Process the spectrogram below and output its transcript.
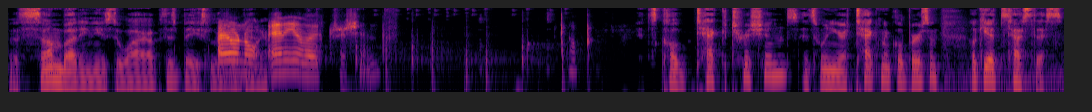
but somebody needs to wire up this base a little I don't know better. any electricians. It's called techtricians. It's when you're a technical person. Okay, let's test this.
